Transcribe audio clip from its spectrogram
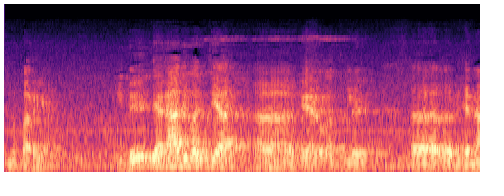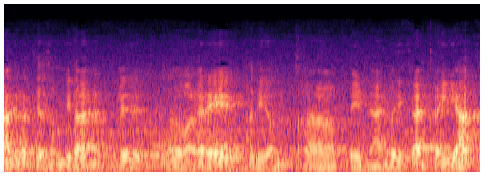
എന്ന് പറയാം. ഇത് ജനാധിപത്യ കേരളത്തിൽ ഒരു ജനാധിപത്യ സംവിധാനത്തിൽ വളരെ അധികം പിന്നെ അനുവദിക്കാൻ കഴിയാത്ത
